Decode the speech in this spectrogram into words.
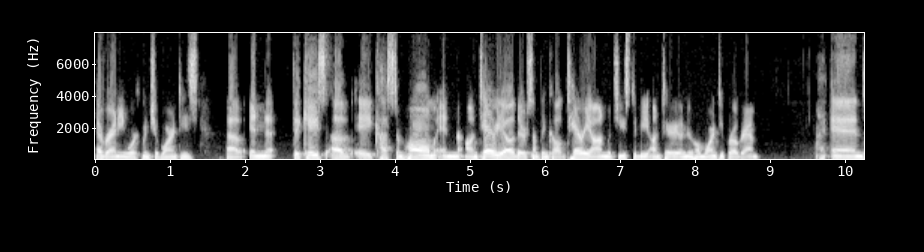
ever any workmanship warranties. Uh, in the case of a custom home in Ontario, there's something called Tarion, which used to be Ontario New Home Warranty Program, and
